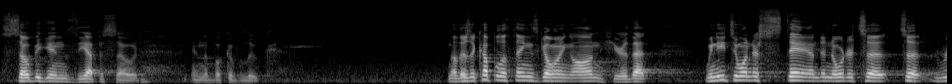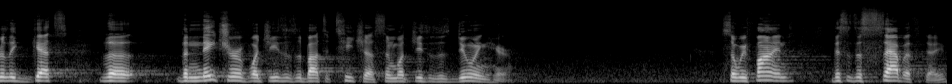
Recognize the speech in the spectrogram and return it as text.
So begins the episode in the book of Luke. Now, there's a couple of things going on here that we need to understand in order to, to really get the, the nature of what Jesus is about to teach us and what Jesus is doing here. So we find this is a Sabbath day.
